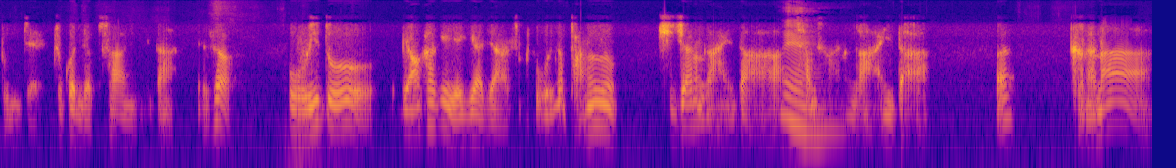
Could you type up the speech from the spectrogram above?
문제, 주권적 사안입니다. 그래서 우리도 명확하게 얘기하지 않았습니까? 우리가 방류 지지하는 거 아니다. 예. 찬성하는 거 아니다. 어? 그러나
